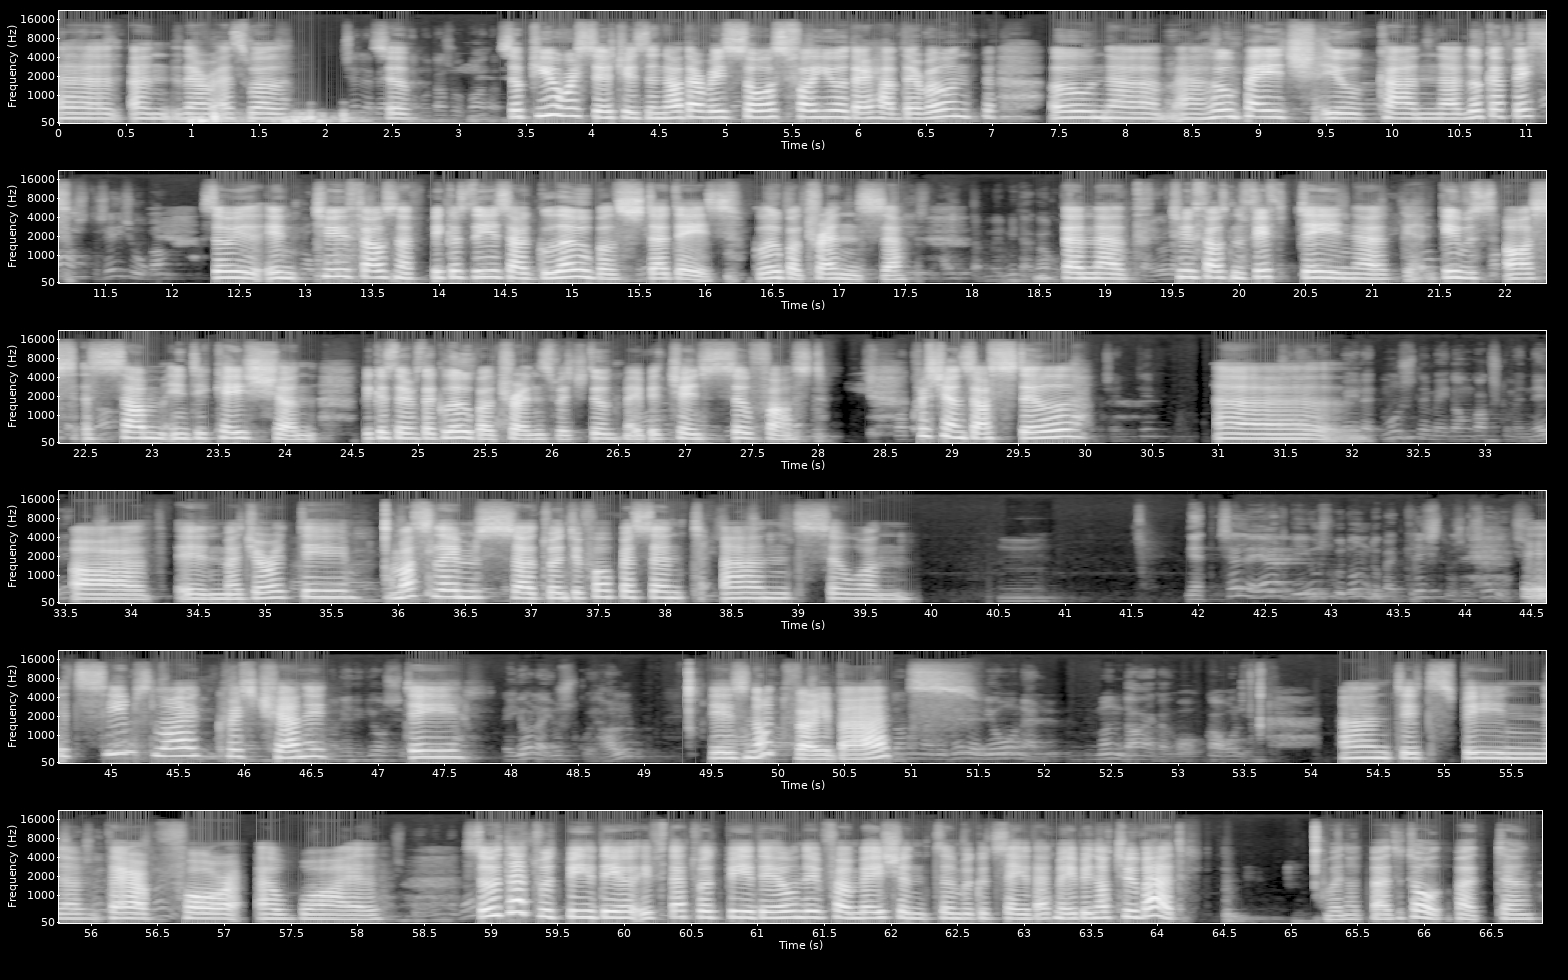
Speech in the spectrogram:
uh, and there as well. So peale nagu tasub vaadata. So Pew Research is another resource for you. They have their own own uh, uh, homepage. You can uh, look at this. So in 2000, because these are global studies, global trends, then uh, 2015 uh, gives us some indication because there's the global trends which don't maybe change so fast. Christians are still uh, are in majority, Muslims are 24%, and so on. It seems like Christianity is not very bad, and it's been uh, there for a while. So that would be the if that would be the only information, then we could say that maybe not too bad. We're not bad at all, but uh,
